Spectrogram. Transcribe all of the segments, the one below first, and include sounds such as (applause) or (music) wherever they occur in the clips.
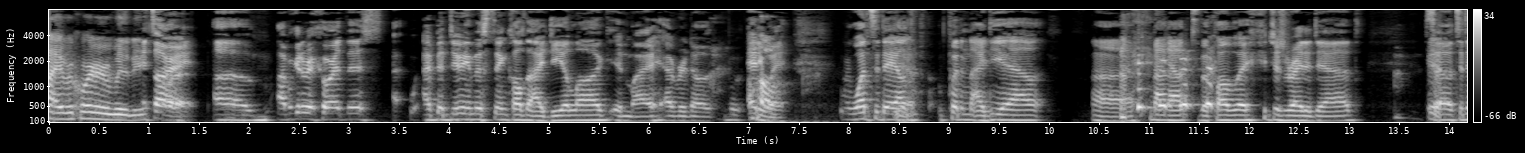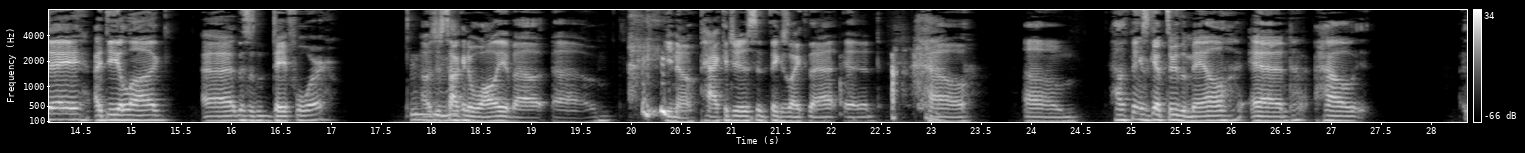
my recorder with me. It's all right. Um, I'm gonna record this. I've been doing this thing called the idea log in my Evernote. Anyway, once a day Oh. Yeah. I'll put an idea out, uh, not out to the public. (laughs) Just write it down. So Yeah. today, idea log. Uh, this is day four. I was just Mm-hmm. talking to Wally about, um, you know, packages and things like that, and how, um, how things get through the mail, and how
